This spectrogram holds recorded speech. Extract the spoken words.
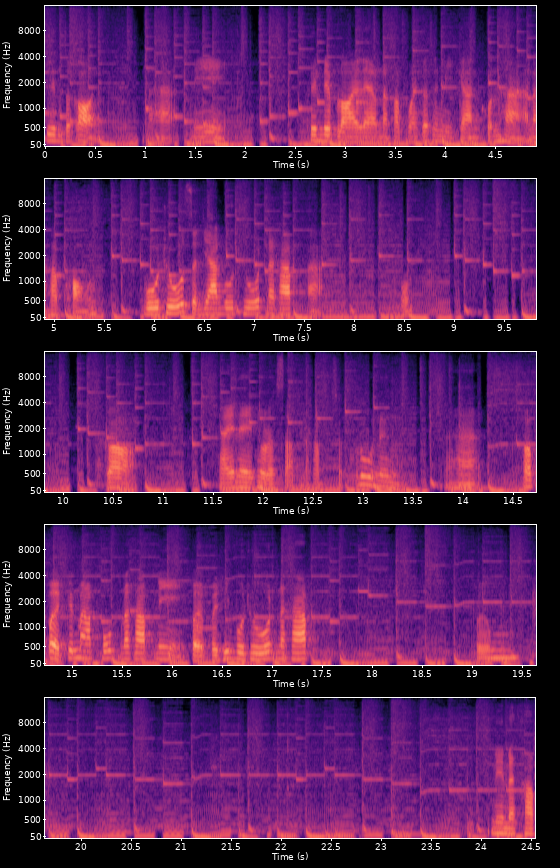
ขึ้นซะก่อนนะฮะนี่ขึ้นเรียบร้อยแล้วนะครับ มันก็จะมีการค้นหานะครับของบลูทูธสัญญาณบลูทูธนะครับอะผมก็ใช้ในโทรศัพท์นะครับสักครู่หนึ่งนะฮะพอเปิดขึ้นมาปุ๊บนะครับ นี่เปิดไปที่บลูทูธนะครับปึ้ม นี่นะครับ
